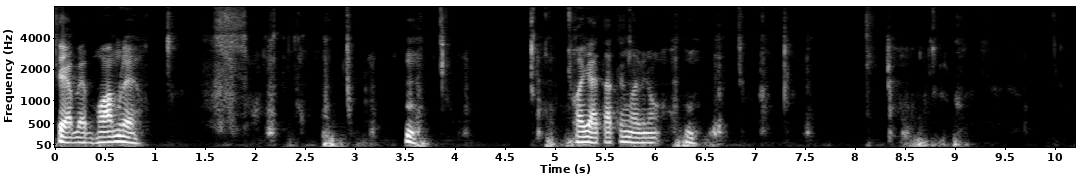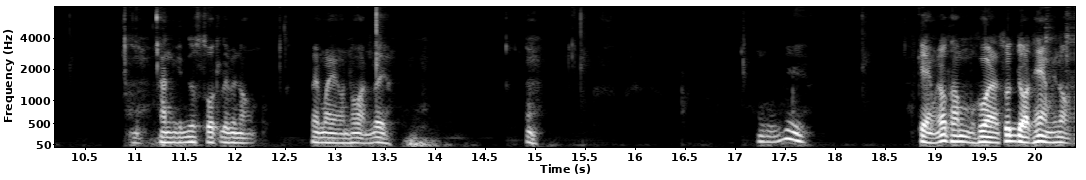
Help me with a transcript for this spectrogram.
เสียบแบบหอมเลยอขออย่าตัดทั้งหน่อยพี่น้องอันกินสดๆเลยพี่น้อง ใหม่ๆอ่อนๆเลย อืม โอ้ยแกงเราทำครัวน่ะสุดยอดแห้งพี่น้อง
